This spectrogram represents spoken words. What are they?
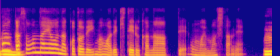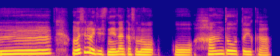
なんかん。そんなようなことで今まで来てるかなって思いましたね。うーん。面白いですね。なんかその、こう、反動というか、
